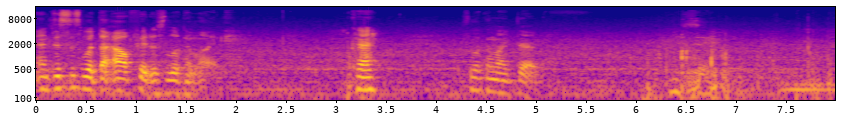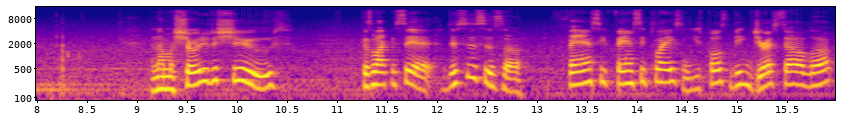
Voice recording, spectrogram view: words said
And this is what the outfit is looking like. Okay? It's looking like that. Let's see. And I'm going to show you the shoes. Because like I said, this is, is a fancy, fancy place. And you're supposed to be dressed all up.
